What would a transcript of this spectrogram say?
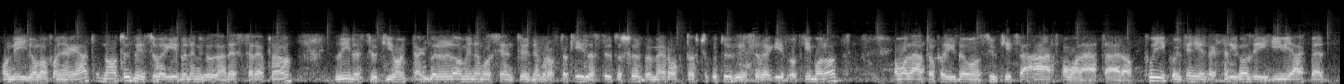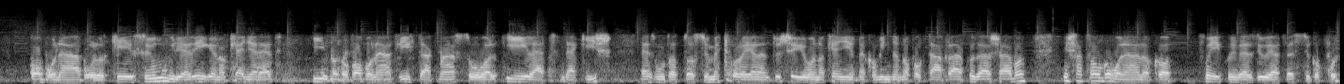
a négy alapanyagát. Na a törvény szövegében nem igazán ez szerepel, az élesztőt kihagyták belőle, ami nem azt jelenti, hogy nem raktak élesztőt a sörbe, mert raktak, csak a törvény szövegéből kimaradt. A maláta pedig be van szűkítve a malátára. Folyékony kenyérnek pedig azért hívják, mert gabonából készül. Ugye régen a kenyeret hívnak, a gabonát hívták más szóval életnek is. Ez mutatta azt, hogy mekkora jelentősége van a kenyérnek a mindennapok táplálkozásában. És hát ha a gabonának a folyékony verzióját vesztük, akkor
